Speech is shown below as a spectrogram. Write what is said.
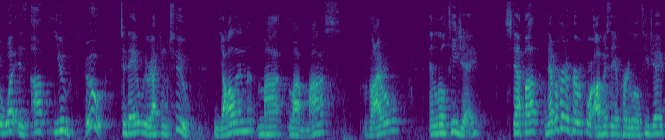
Yo, what is up, YouTube? Today we're reacting to Yailin Ma La Mas Viral and Lil Tjay. Step Up. Never heard of her before. Obviously, I've heard of Lil Tjay.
